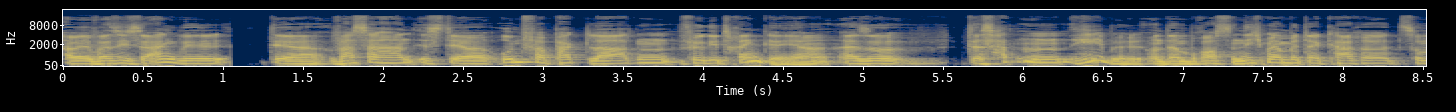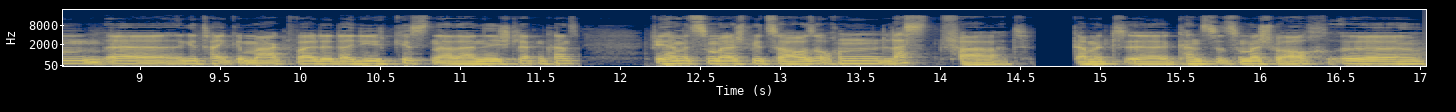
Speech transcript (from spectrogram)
Aber was ich sagen will, der Wasserhahn ist der unverpackt Laden für Getränke, ja. Also das hat einen Hebel und dann brauchst du nicht mehr mit der Karre zum äh, Getränkemarkt, weil du da die Kisten alleine nicht schleppen kannst. Wir haben jetzt zum Beispiel zu Hause auch ein Lastenfahrrad. Damit äh, kannst du zum Beispiel auch, äh,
